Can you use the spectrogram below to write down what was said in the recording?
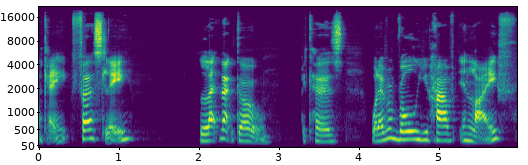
Okay. Firstly, let that go because whatever role you have in life,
